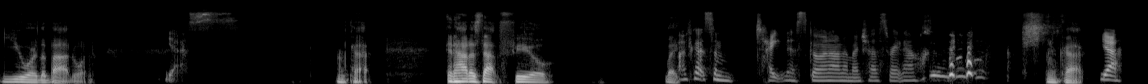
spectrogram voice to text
you are the bad one. Yes. Okay. And how does that feel? Like i've got some tightness going on in my chest right now. Okay. Yeah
